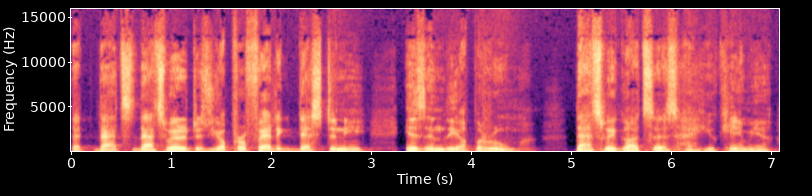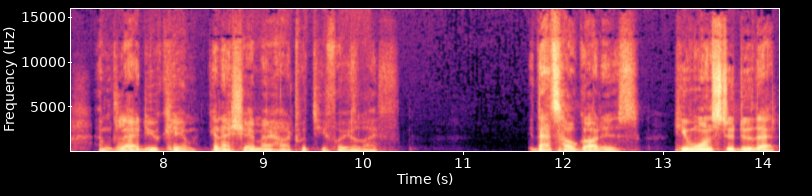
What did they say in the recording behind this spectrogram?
That that's, that's where it is. Your prophetic destiny is in the upper room. That's where God says, Hey, you came here. I'm glad you came. Can I share my heart with you for your life? That's how God is. He wants to do that.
